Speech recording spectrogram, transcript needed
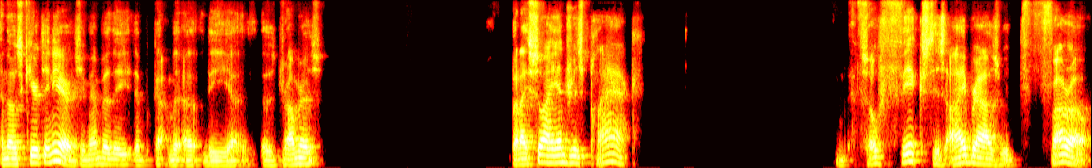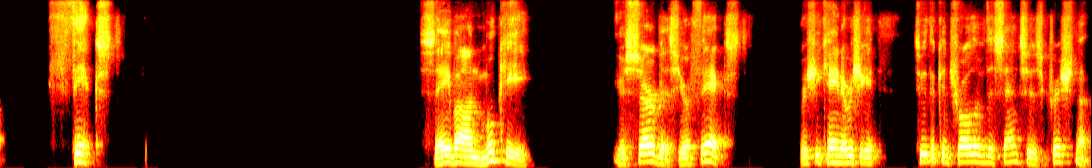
and those kirtaniers, you remember the the uh, the uh, those drummers? But I saw Indra's plaque, so fixed, his eyebrows would furrow, fixed. Sevan Mukhi, your service, you're fixed. Rishikena, Rishikena, to the control of the senses, Krishna.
